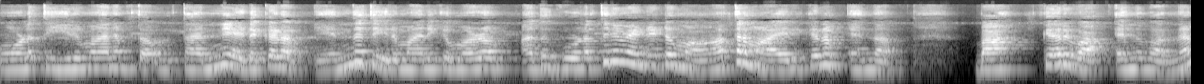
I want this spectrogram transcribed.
മോൾ തീരുമാനം തന്നെ എടുക്കണം. എന്ത് തീരുമാനിക്കുമ്പോഴും അത് ഗുണത്തിന് വേണ്ടിയിട്ട് മാത്രമായിരിക്കണം എന്ന്. ബാ കയറി വാ എന്ന് പറഞ്ഞ്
